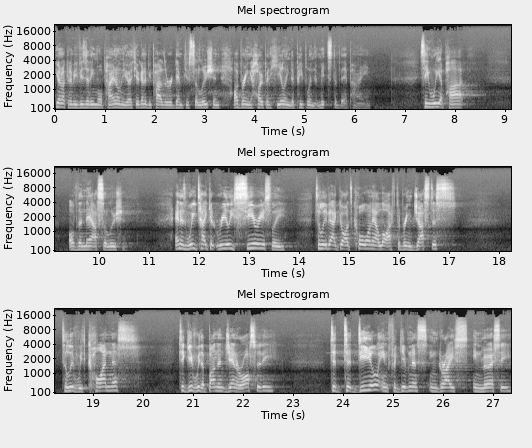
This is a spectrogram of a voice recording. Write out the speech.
You're not going to be visiting more pain on the earth. You're going to be part of the redemptive solution of bringing hope and healing to people in the midst of their pain. See, we are part of the now solution. And as we take it really seriously to live out God's call on our life to bring justice, to live with kindness, to give with abundant generosity, to, to deal in forgiveness, in grace, in mercy,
